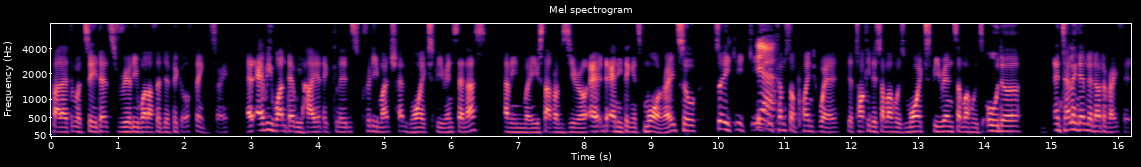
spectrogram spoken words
But I would say that's really one of the difficult things, right? And everyone that we hired at Glints pretty much had more experience than us. I mean, when you start from zero, anything it's more, right? So So it, it, yeah. it, it comes to a point where you're talking to someone who's more experienced, someone who's older, and telling them they're not the right fit.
